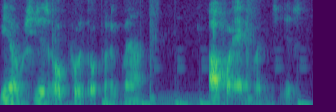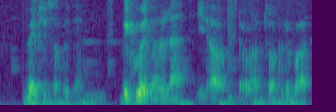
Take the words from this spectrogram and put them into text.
you know, should just open open the ground up for anybody to just make use of it and be great on the land. You know, you know what I'm talking about.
